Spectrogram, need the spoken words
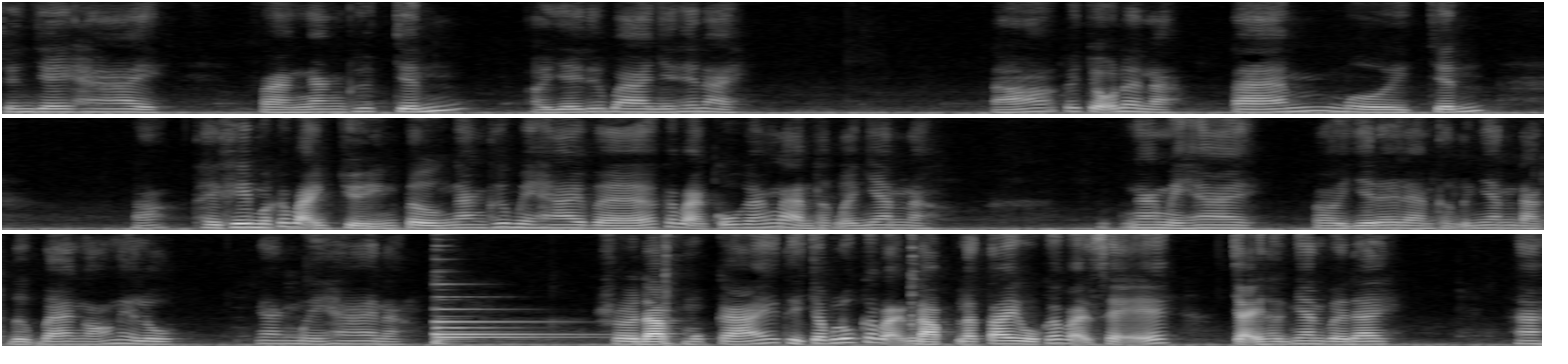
trên dây 2 và ngăn thứ 9 ở dây thứ ba như thế này. Đó cái chỗ này là 8 10 9 đó, thì khi mà các bạn chuyển từ ngăn thứ 12 về các bạn cố gắng làm thật là nhanh nè. Ngăn 12 rồi về đây làm thật là nhanh, đặt được ba ngón này luôn. Ngăn 12 nè. Rồi đập một cái, thì trong lúc các bạn đập là tay của các bạn sẽ chạy thật nhanh về đây, ha.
